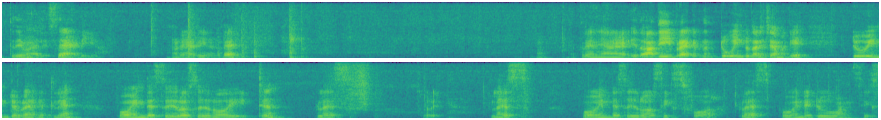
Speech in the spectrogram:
ഇത്രയും വാല്യൂസ് ആഡ് ചെയ്യാം. അവിടെ ആഡ് ചെയ്യുന്നുണ്ട്. ഉം. എത്രയാണ് ഞാൻ ഇത് ആദ്യം ഈ ബ്രാക്കറ്റിൽ നിന്ന് ടു ഇന്റു അടിച്ചാൽ മതി. ടു ഇന്റു ബ്രാക്കറ്റിൽ point zero zero eight plus sorry plus point zero six four plus point two one six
